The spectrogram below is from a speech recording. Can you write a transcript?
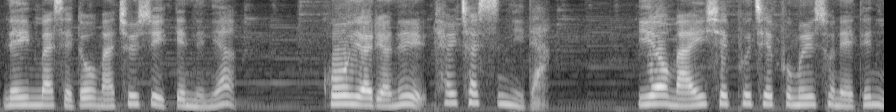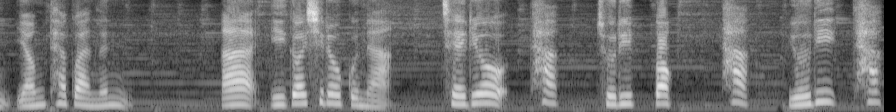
내 입맛에도 맞출 수 있겠느냐? 고열연을 펼쳤습니다. 이어 마이셰프 제품을 손에 든 영탁왕은 아 이것이로구나. 재료 탁, 조리법 탁, 요리 탁,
